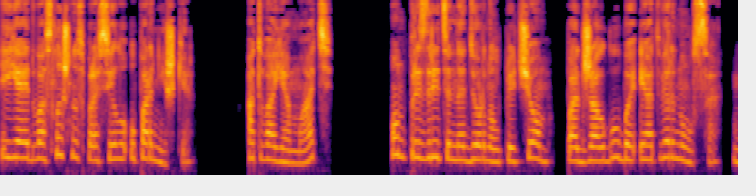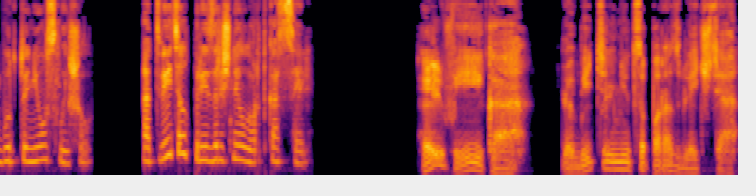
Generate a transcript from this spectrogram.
и я едва слышно спросила у парнишки. «А твоя мать?» Он презрительно дернул плечом, поджал губы и отвернулся, будто не услышал. Ответил призрачный лорд Кассель. «Эльфийка, любительница поразвлечься.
